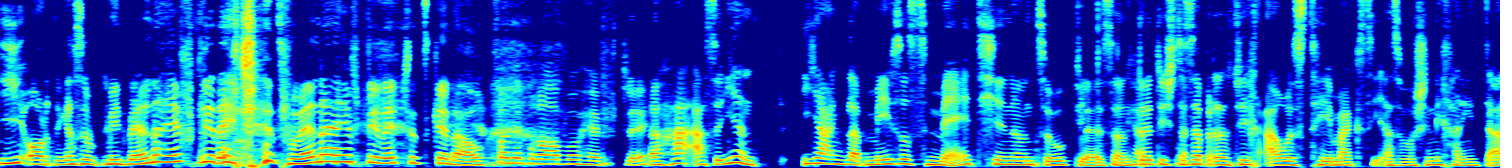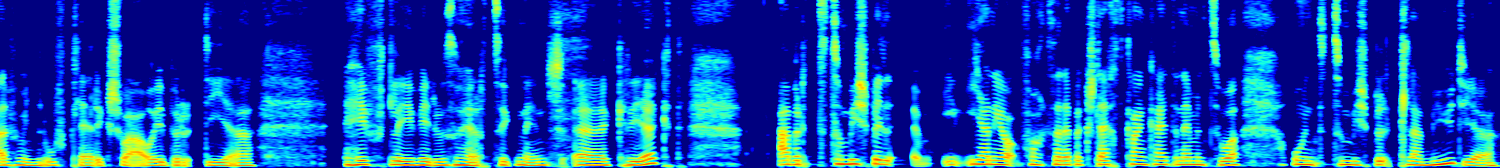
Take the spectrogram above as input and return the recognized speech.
Einordnung. Also mit welchen Heftchen redest du jetzt? Von welchen Heftchen redest du jetzt genau? Von den Bravo-Heftchen. Aha, also ich habe ich habe, glaube mehr so das Mädchen und so gelesen. Okay. Und dort ist das ja. aber natürlich auch ein Thema gewesen. Also wahrscheinlich habe ich einen Teil von meiner Aufklärung schon auch über die äh, Heftchen, wie du so herzig nennst, äh, gekriegt aber zum Beispiel, äh, ich, ich habe ja vorhin gesagt, eben Geschlechtskrankheiten nehmen zu und zum Beispiel Chlamydien,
